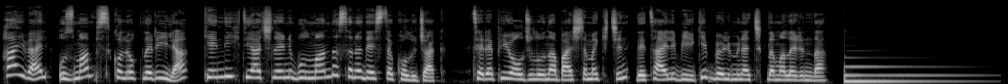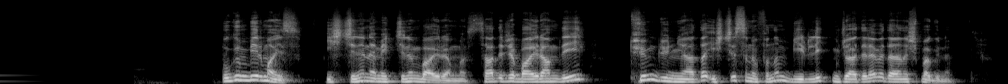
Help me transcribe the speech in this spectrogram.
Hayvel, uzman psikologlarıyla kendi ihtiyaçlarını bulmanda sana destek olacak. Terapi yolculuğuna başlamak için detaylı bilgi bölümün açıklamalarında. Bugün 1 Mayıs. İşçinin, emekçinin bayramı. Sadece bayram değil, tüm dünyada işçi sınıfının birlik, mücadele ve dayanışma günü.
